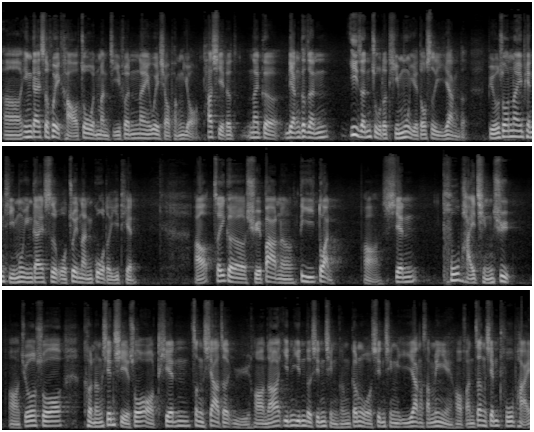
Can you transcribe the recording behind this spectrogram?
呃，应该是会考作文满级分那一位小朋友，他写的那个两个人艺人组的题目也都是一样的。比如说那一篇题目应该是我最难过的一天。好，这个学霸呢，第一段啊，先铺排情绪啊，就是说可能先写说哦，天正下着雨哈，然后阴阴的心情可能跟我心情一样，什么也好，反正先铺排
